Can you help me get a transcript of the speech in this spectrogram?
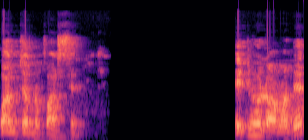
পঞ্চান্ন পার্সেন্ট এটি হলো আমাদের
